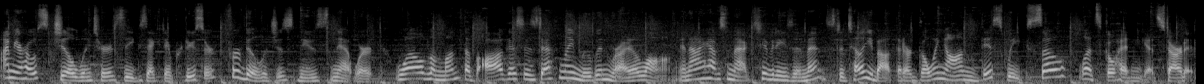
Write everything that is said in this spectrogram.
I'm your host, Jill Winters, the executive producer for Villages News Network. Well, the month of August is definitely moving right along, and I have some activities and events to tell you about that are going on this week, so let's go ahead and get started.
